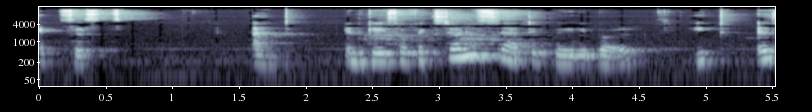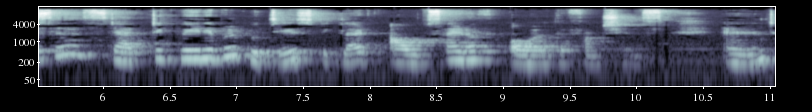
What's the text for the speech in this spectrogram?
exists. And in the case of external static variable, it is a static variable which is declared outside of all the functions and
